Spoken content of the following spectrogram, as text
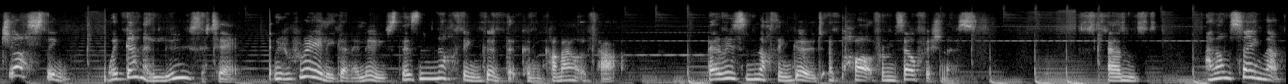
just think we're going to lose at it. We're really going to lose. There's nothing good that can come out of that. There is nothing good apart from selfishness. Um, and I'm saying that,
